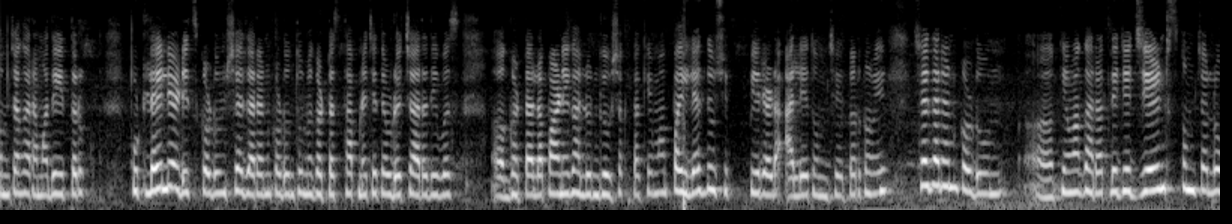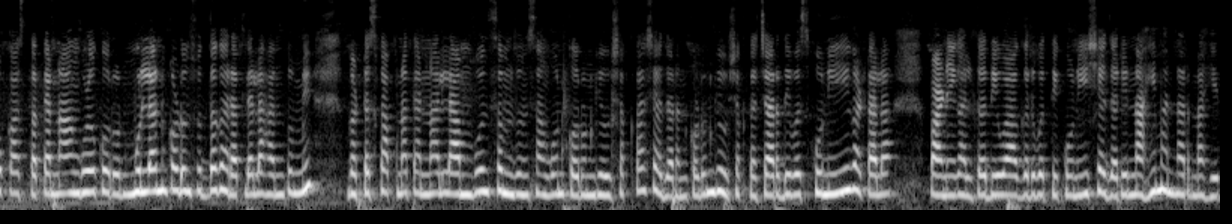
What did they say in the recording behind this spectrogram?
तुमच्या घरामध्ये इतर कुठल्याही लेडीजकडून शेजाऱ्यांकडून तुम्ही घटस्थापनेचे तेवढे चार दिवस घटाला पाणी घालून घेऊ शकता किंवा पहिल्याच दिवशी पिरियड आले तुमचे तर तुम्ही शेजाऱ्यांकडून किंवा घरातले जे जेंट्स तुमच्या लोक असतात त्यांना आंघोळ करून मुलांकडून सुद्धा घरातल्या लहान तुम्ही घटस्थापना त्यांना लांबून समजून सांगून करून घेऊ शकता शेजाऱ्यांकडून घेऊ शकता. चार दिवस कोणीही घटाला पाणी घालतं दिवा अगरबत्ती कोणीही शेजारी नाही म्हणणार नाहीत.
